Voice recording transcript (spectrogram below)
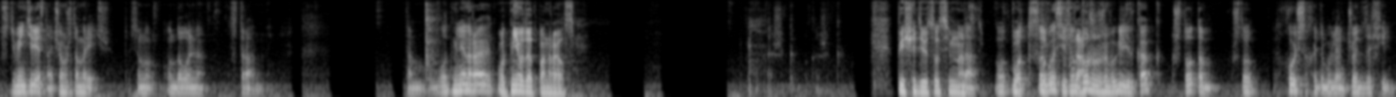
что тебе интересно, о чем же там речь. То есть он, он довольно странный. Там, вот мне нравится... Вот мне вот это понравился. 1917. Да, вот, Вот- согласись, вот, он да. тоже уже выглядит как что-то, что хочется хотя бы глянуть, что это за фильм.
